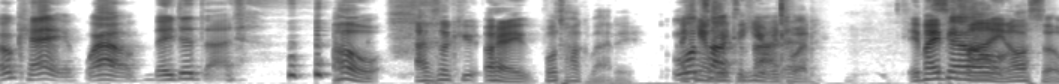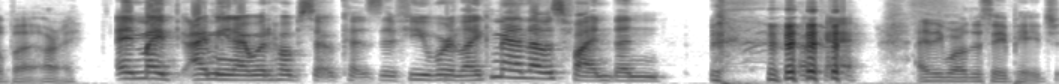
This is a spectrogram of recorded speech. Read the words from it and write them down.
okay wow they did that Oh, I'm so curious. All right, we'll talk about it. We'll I can't talk wait to hear which it. one. It might be mine also, but all right. It might. I mean, I would hope so because if you were like, "Man, that was fine," then okay. I think we're on the same page.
